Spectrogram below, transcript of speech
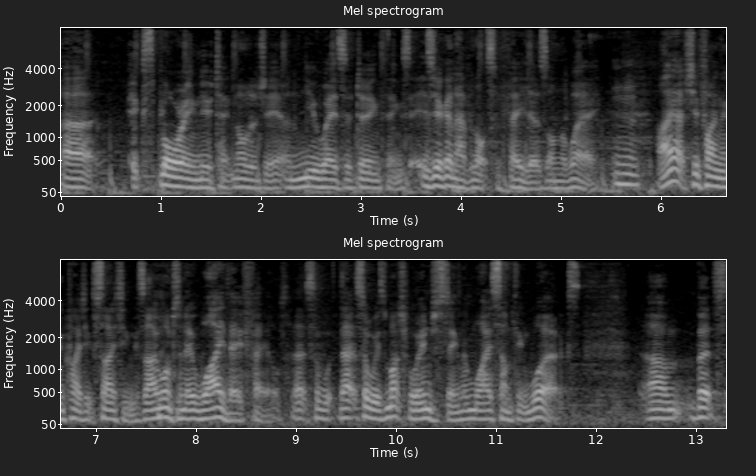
uh, exploring new technology and new ways of doing things is you're going to have lots of failures on the way. Mm-hmm. I actually find them quite exciting because I want to know why they failed. That's, that's always much more interesting than why something works. Um, but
